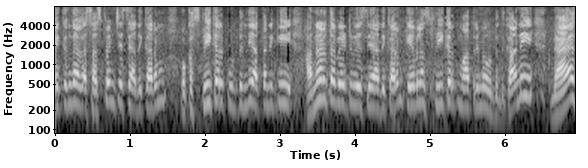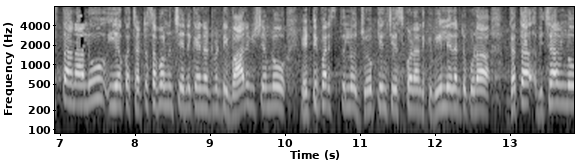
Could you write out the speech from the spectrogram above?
ఏకంగా సస్పెండ్ చేసే అధికారం ఒక స్పీకర్కు ఉంటుంది. అతనికి అనర్హత వేటు వేసే అధికారం కేవలం స్పీకర్కు మాత్రమే ఉంటుంది. కానీ న్యాయస్థానాలు ఈ యొక్క చట్టసభల నుంచి ఎన్నికైనటువంటి వారి విషయంలో ఎట్టి పరిస్థితుల్లో జోక్యం చేసుకోవడానికి వీల్లేదంటూ కూడా గత విచారణలో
